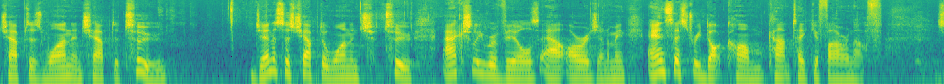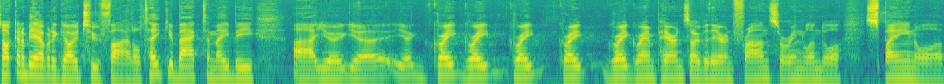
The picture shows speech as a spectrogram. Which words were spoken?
chapters 1 and chapter 2, Genesis chapter 1 and 2 actually reveals our origin. I mean, Ancestry.com can't take you far enough. It's not going to be able to go too far. It'll take you back to maybe uh, your, your, your great, great, great, great, great grandparents over there in France or England or Spain or,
